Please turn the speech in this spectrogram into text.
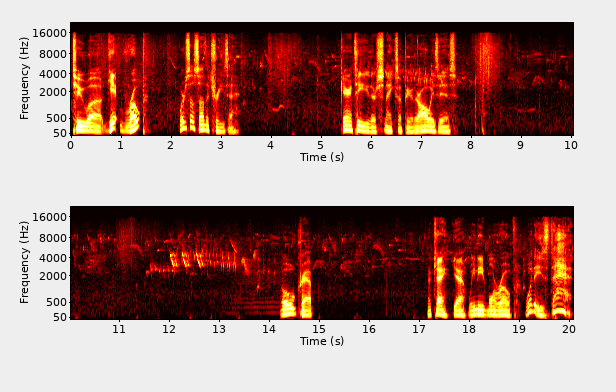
to uh, get rope. Where's those other trees at? Guarantee you there's snakes up here. There always is. Oh, crap. Okay, yeah, we need more rope. What is that?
